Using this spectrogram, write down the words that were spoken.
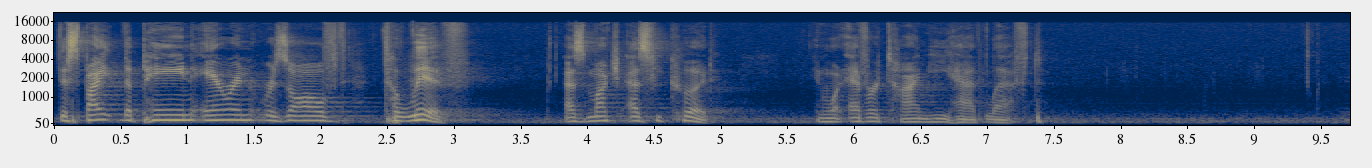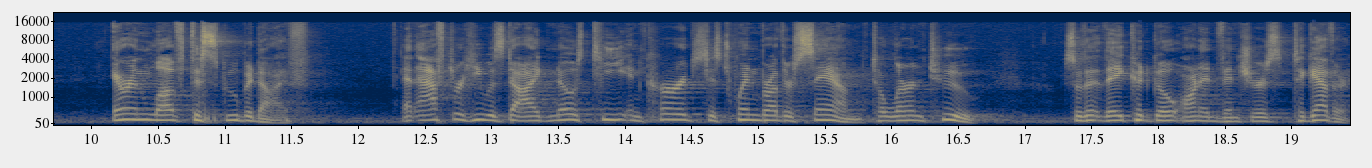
Despite the pain, Aaron resolved to live as much as he could in whatever time he had left. Aaron loved to scuba dive. And after he was diagnosed, he encouraged his twin brother Sam to learn too, so that they could go on adventures together.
